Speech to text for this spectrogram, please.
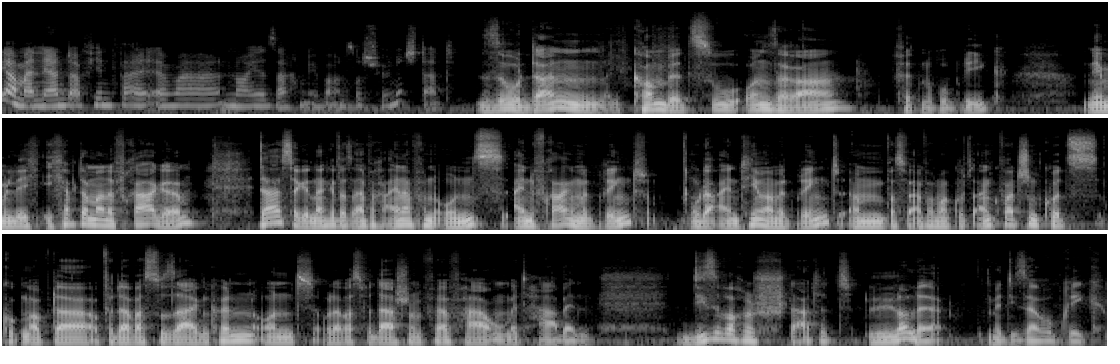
ja, man lernt auf jeden Fall immer neue Sachen über unsere schöne Stadt. So, dann kommen wir zu unserer vierten Rubrik. Nämlich, ich habe da mal eine Frage. Da ist der Gedanke, dass einfach einer von uns eine Frage mitbringt oder ein Thema mitbringt, ähm, was wir einfach mal kurz anquatschen, kurz gucken, ob, da, ob wir da was zu sagen können und oder was wir da schon für Erfahrungen mit haben. Diese Woche startet Lolle mit dieser Rubrik.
